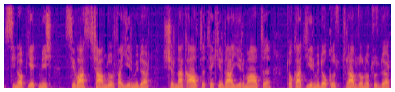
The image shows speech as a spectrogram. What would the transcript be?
Sinop 70, Sivas, Şanlıurfa 24, Şırnak 6, Tekirdağ 26, Tokat 29, Trabzon 34,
